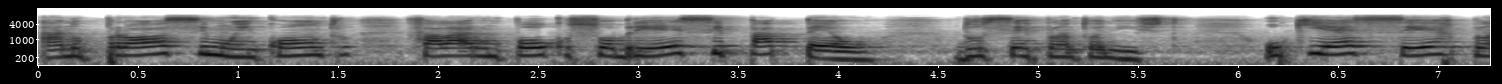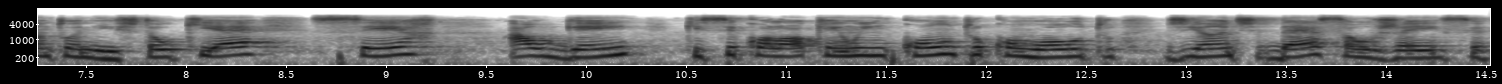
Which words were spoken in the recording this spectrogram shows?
a no próximo encontro falar um pouco sobre esse papel do ser plantonista. O que é ser plantonista? O que é ser alguém que se coloca em um encontro com o outro diante dessa urgência,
